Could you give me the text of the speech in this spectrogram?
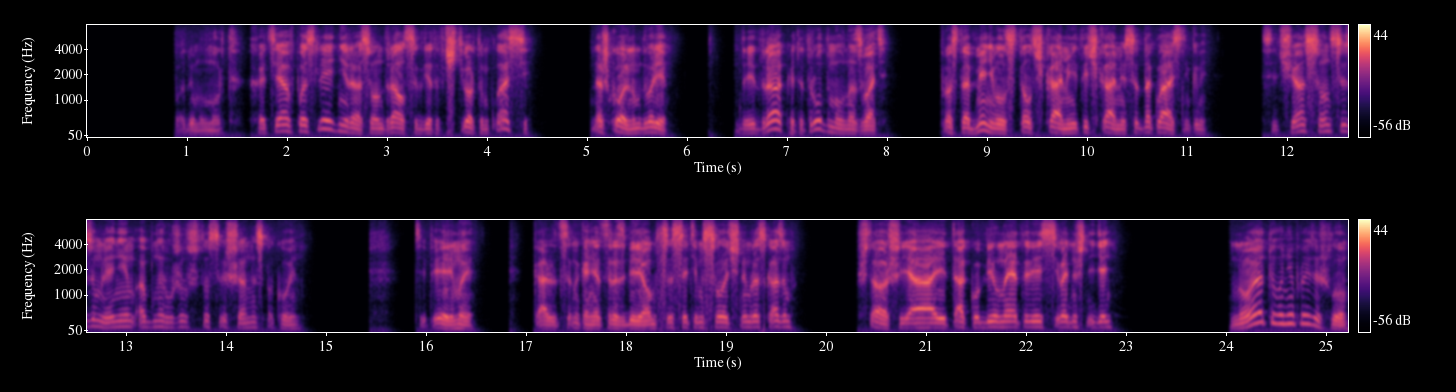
— подумал Морт. Хотя в последний раз он дрался где-то в четвертом классе, на школьном дворе. Да и драк это трудно было назвать просто обменивался толчками и тычками с одноклассниками. Сейчас он с изумлением обнаружил, что совершенно спокоен. Теперь мы, кажется, наконец разберемся с этим сволочным рассказом. Что ж, я и так убил на это весь сегодняшний день. Но этого не произошло.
